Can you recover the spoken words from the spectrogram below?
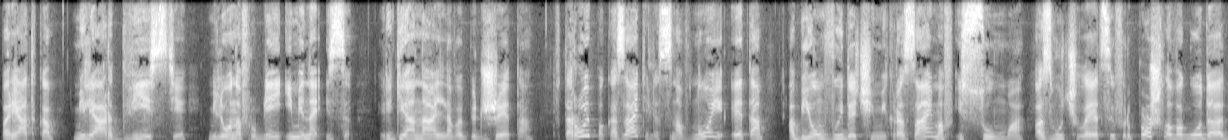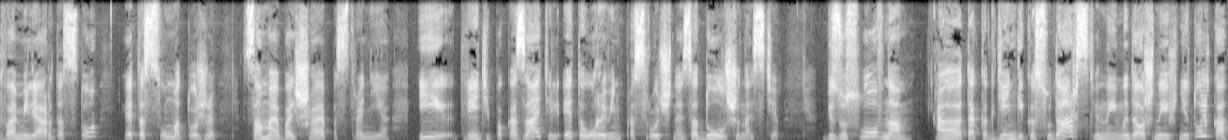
порядка миллиард двести миллионов рублей именно из регионального бюджета. Второй показатель основной – это объем выдачи микрозаймов и сумма. Озвучила я цифры прошлого года 2 миллиарда 100. Эта сумма тоже самая большая по стране. И третий показатель – это уровень просроченной задолженности. Безусловно, так как деньги государственные, мы должны их не только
